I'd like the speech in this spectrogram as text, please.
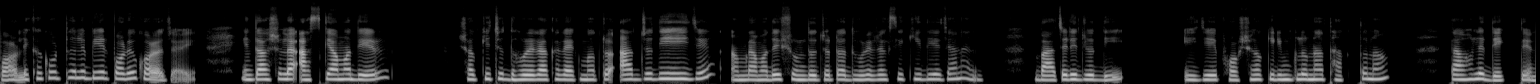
পড়ালেখা করতে হলে বিয়ের পরেও করা যায়। কিন্তু আসলে আজকে আমাদের সবকিছু ধরে রাখার একমাত্র, আর যদি এই যে আমরা আমাদের সৌন্দর্যটা ধরে রাখছি কি দিয়ে জানেন? বাজারে যদি এই যে ফর্সা ক্রিমগুলো না থাকতো না তাহলে দেখতেন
